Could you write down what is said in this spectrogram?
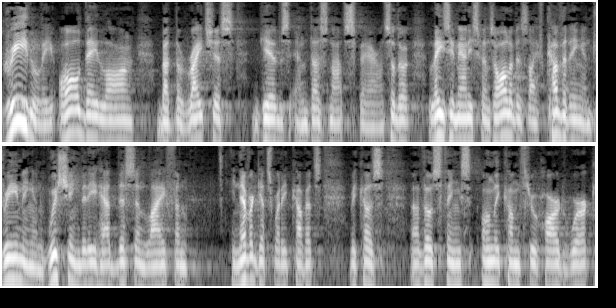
greedily all day long, but the righteous gives and does not spare. And so the lazy man, he spends all of his life coveting and dreaming and wishing that he had this in life, and he never gets what he covets because uh, those things only come through hard work.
